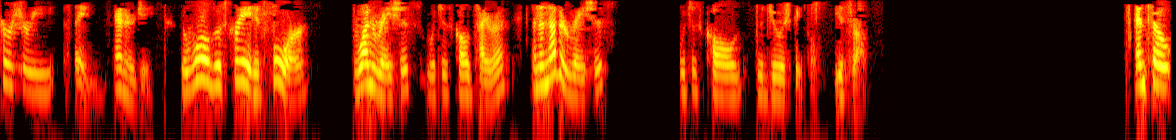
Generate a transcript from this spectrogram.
tertiary thing energy. The world was created for one Ratius, which is called Tyra, and another Ratius, which is called the Jewish people, Israel. And so,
